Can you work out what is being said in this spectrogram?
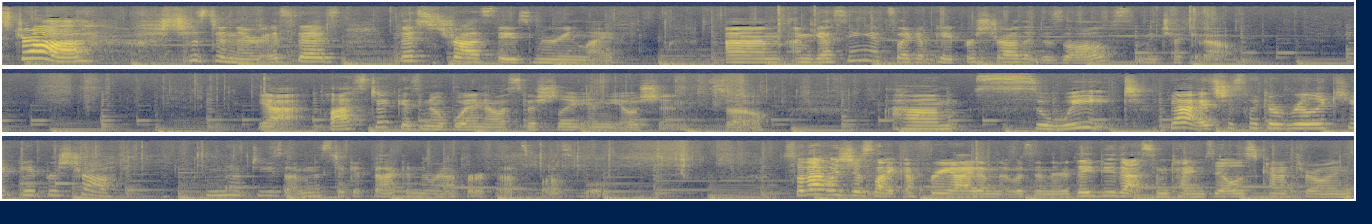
straw, just in there, it says this straw saves marine life. Um, I'm guessing it's like a paper straw that dissolves. Let me check it out. Yeah, plastic is no bueno, especially in the ocean. So, um, sweet. Yeah, it's just like a really cute paper straw. I'm gonna have to use that. I'm gonna stick it back in the wrapper if that's possible. So that was just like a free item that was in there. They do that sometimes. They'll just kind of throw in.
